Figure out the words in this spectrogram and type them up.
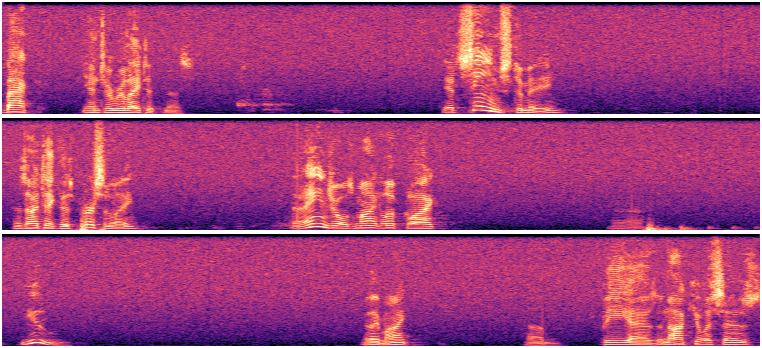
back into relatedness. It seems to me, as I take this personally, that angels might look like uh, you. They might uh, be as innocuous as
